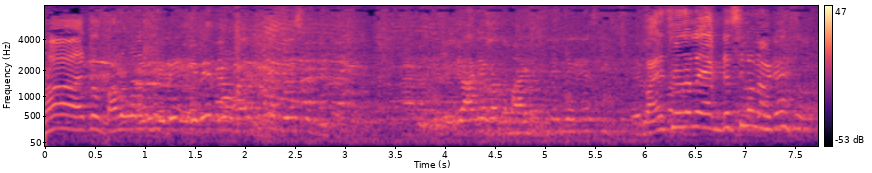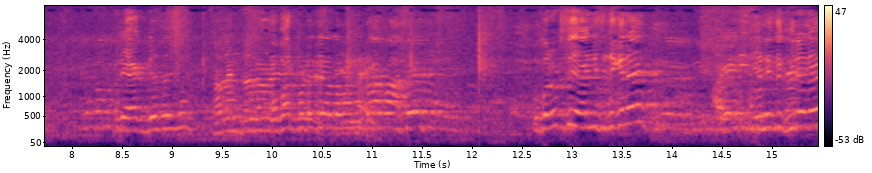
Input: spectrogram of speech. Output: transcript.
হ্যাঁ এত ভালো করে বাইরে ছিল তাহলে এক ডে ছিল না ওইটা? এক হয়েছে ফটো দেওয়া যাবে উপরে উঠছি নিচে দিকে রে? ঘুরে রে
